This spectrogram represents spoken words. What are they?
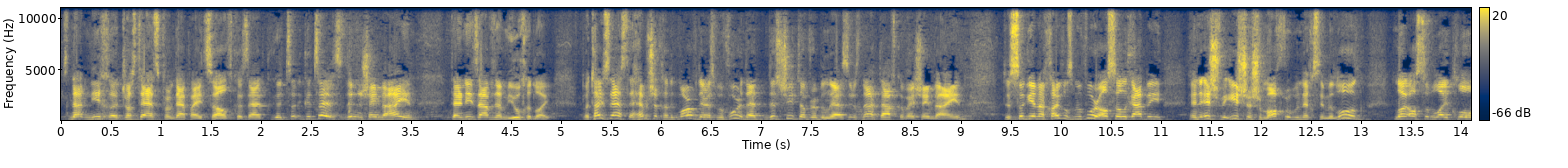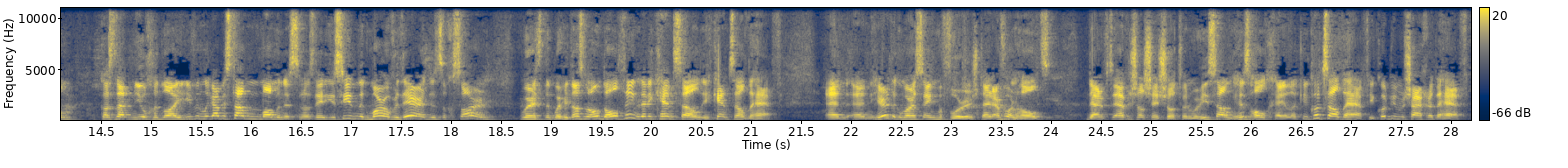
it's not Nicha just to ask from that by itself because that could, could say it's didn't Shem V'Ayin that it needs Avdei Yuchad Loy. But Taisus asked the Hemshech of the Gemara there is before that this sheet of Rebbe Eliezer is not Dafka by Shem V'Ayin. The Sugya Nachayvels before also Lagabi an Ish V'Isha Shemachru B'Nechsim Elug Loy also V'Loy Klum because not Yuchad Loy even Lagabi Stam Mominus. You see in the Gemara over there there's a Chsaron where, where he doesn't own the whole thing that he can't sell he can't sell the half. And and here the Gemara is saying before that everyone holds that if the Evan Shal Shotvan, where he's selling his whole chelik, he could sell the half. He could be Meshacher the half.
